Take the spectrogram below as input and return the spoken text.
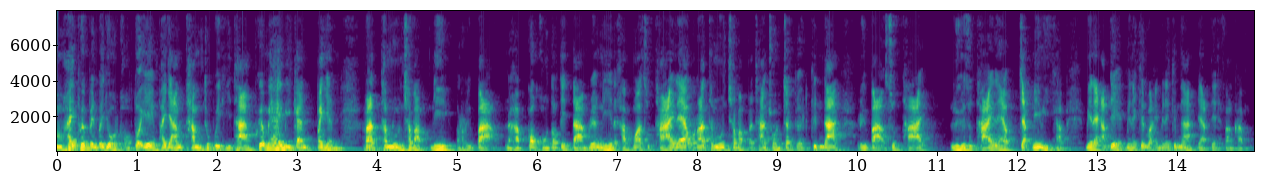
ำให้เพื่อเป็นประโยชน์ของตัวเองพยายามทำทุกวิถีทาง เพื่อไม่ให้มีการเปลี่ยนรัฐธรรมนูญฉบับนี้หรือเปล่านะครับ ก็คงต้องติดตามเรื่องนี้นะครับ ว่าสุดท้ายแล้วรัฐธรรมนูญฉบับประชาชนจะเกิดขึ้นได้หรือเปล่าสุดท้าย หรือสุดท้ายแล้วจะไม่มีครับมีอะไรอัปเดตมีอะไรเคลื่อนไหวมีอะไรขึ้นหน้าเดี๋ยวอัปเดตให้ฟังครับ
